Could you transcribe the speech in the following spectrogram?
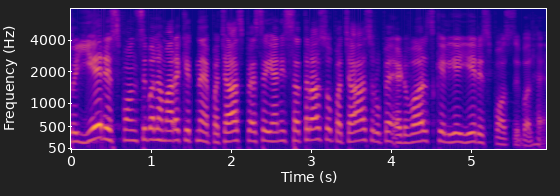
तो ये रिस्पॉन्सिबल हमारा कितना है? 50 पैसे, यानी 1750 रुपए एडवर्स के लिए ये रिस्पॉन्सिबल है।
